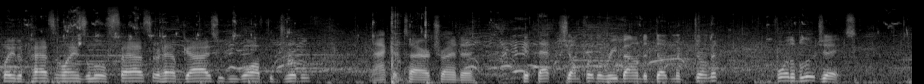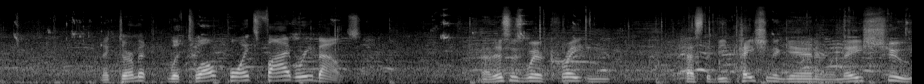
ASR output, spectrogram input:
play the passing lanes a little faster, have guys who can go off the dribble. McIntyre trying to hit that jumper. The rebound to Doug McDermott for the Blue Jays. McDermott with 12 points, five rebounds. Now this is where Creighton has to be patient again, and when they shoot,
